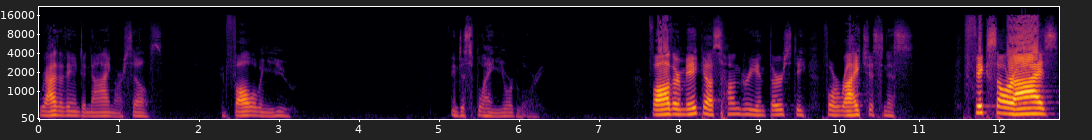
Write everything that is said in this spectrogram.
rather than denying ourselves and following you and displaying your glory. Father, make us hungry and thirsty for righteousness. Fix our eyes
